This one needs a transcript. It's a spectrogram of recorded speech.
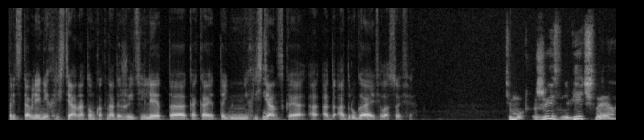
представление христиан о том, как надо жить? Или это какая-то не христианская, а, а, а другая философия? Тимур, жизнь вечная,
